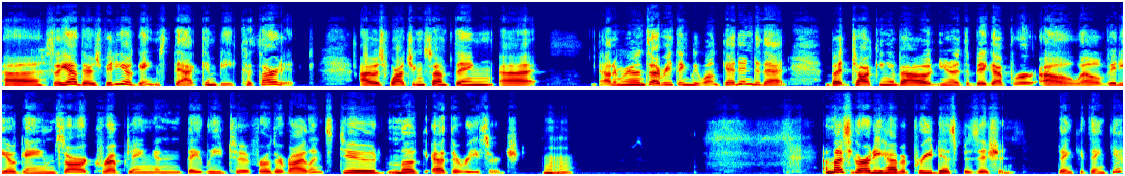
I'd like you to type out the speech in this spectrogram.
Uh, so yeah, there's video games that can be cathartic. I was watching something. Uh, Adam ruins everything. We won't get into that. But talking about, you know, the big uproar, oh, well, video games are corrupting and they lead to further violence. Dude, look at the research. Mm-mm. Unless you already have a predisposition. Thank you, thank you.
